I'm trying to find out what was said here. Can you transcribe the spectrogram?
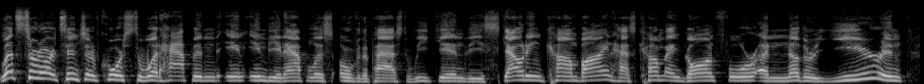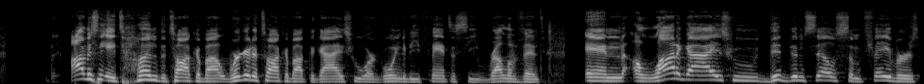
Let's turn our attention, of course, to what happened in Indianapolis over the past weekend. The scouting combine has come and gone for another year, and obviously a ton to talk about. We're going to talk about the guys who are going to be fantasy relevant and a lot of guys who did themselves some favors,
